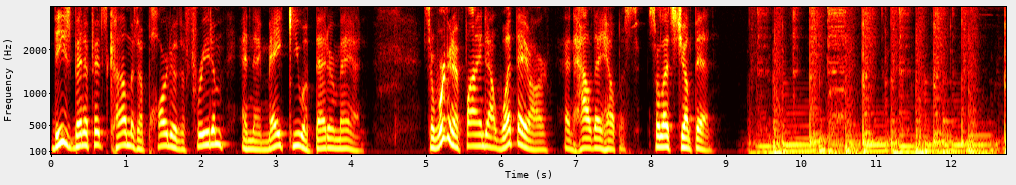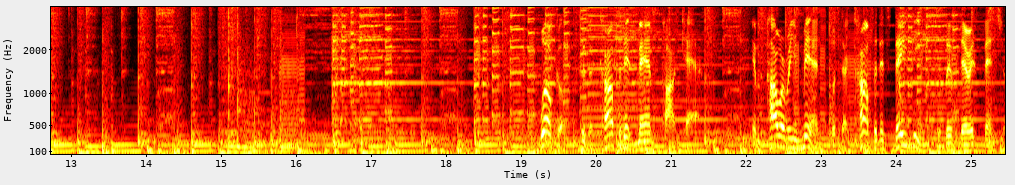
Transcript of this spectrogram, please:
These benefits come as a part of the freedom and they make you a better man. So, we're going to find out what they are and how they help us. So, let's jump in. Welcome to the Confident Man Podcast, empowering men with the confidence they need to live their adventure.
